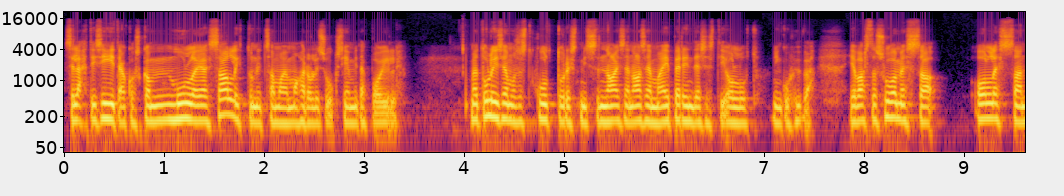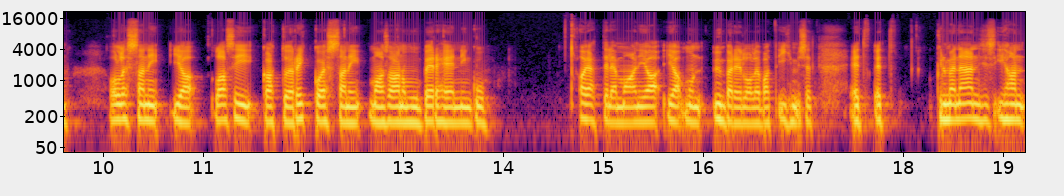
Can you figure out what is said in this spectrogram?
se lähti siitä, koska mulla ei sallittu niitä samoja mahdollisuuksia, mitä pojille. Mä tulin semmoisesta kulttuurista, missä naisen asema ei perinteisesti ollut niin hyvä. Ja vasta Suomessa ollessaan – ollessani ja lasikattoja rikkoessani mä oon saanut mun perheen niin kuin ajattelemaan ja, ja mun ympärillä olevat ihmiset. Et, et, kyllä mä näen siis ihan,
